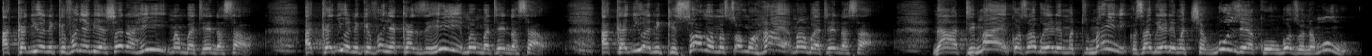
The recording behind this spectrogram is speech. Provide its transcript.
Akajua nikifanya biashara hii mambo yataenda sawa. Akajua nikifanya kazi hii mambo yataenda sawa. Akajua nikisoma masomo haya mambo yataenda sawa. Na hatimaye kwa sababu yale matumaini kwa sababu yale machaguzi ya kuongozwa na mungu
